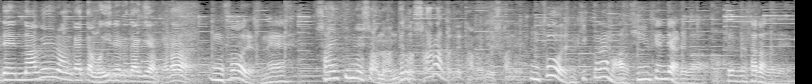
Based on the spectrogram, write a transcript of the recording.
い、で鍋なんかやったらもう入れるだけやからうんそうですね。最近の人は何でもサラダで食べるんですかね、うん、そうですね。きっとねも新鮮であれば全然サラダで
